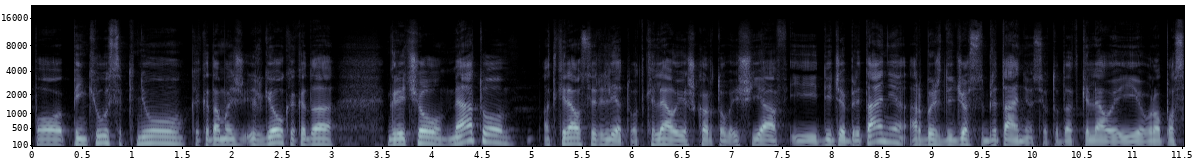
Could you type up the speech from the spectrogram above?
po 5-7, kai kada ilgiau, kai kada greičiau metų, atkeliaus ir į Lietuvą. Atkeliauja iš karto iš JAV į Didžiąją Britaniją arba iš Didžiosios Britanijos jau tada atkeliauja į ES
